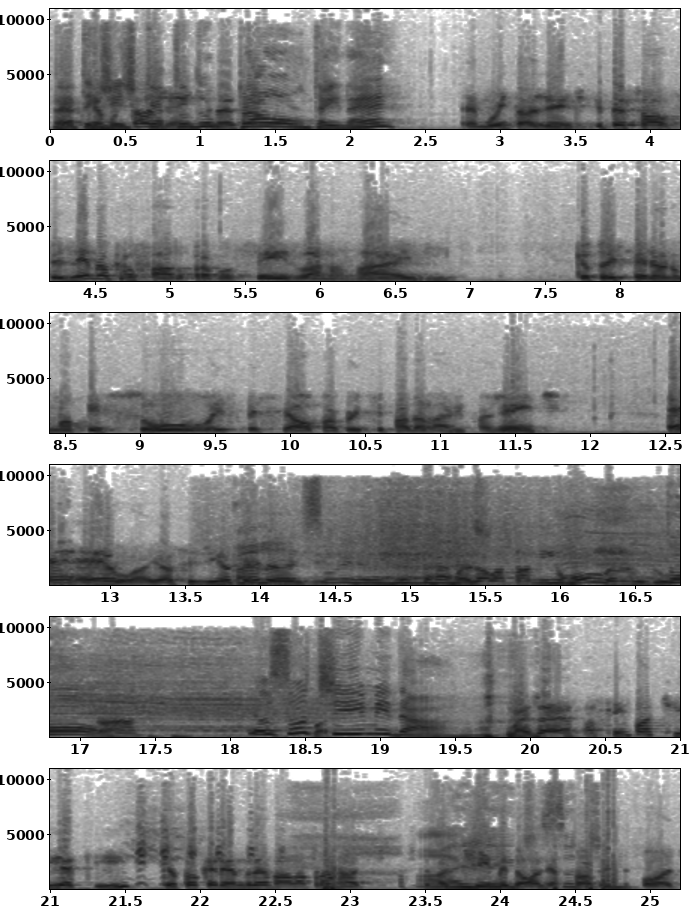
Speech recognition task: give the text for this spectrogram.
É, né? Tem é gente que quer tudo né, pra ontem, né? É muita gente. E pessoal, vocês lembram que eu falo para vocês lá na live que eu tô esperando uma pessoa especial para participar da live com a gente? É ela, é a Cidinha ah, Fernandes. Isso é verdade. Mas ela tá me enrolando. Tô. Tá? Eu sou tímida. Mas é essa simpatia aqui que eu tô querendo levar lá pra rádio. Ai, tímida, gente, olha só, vê se pode.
